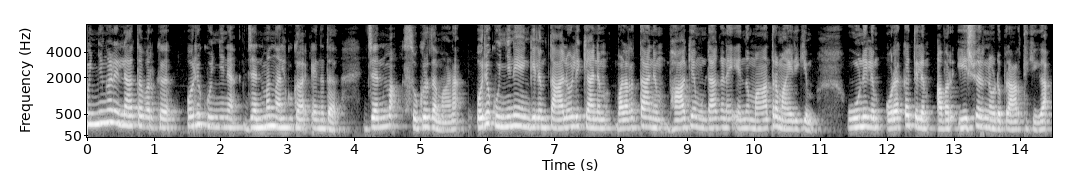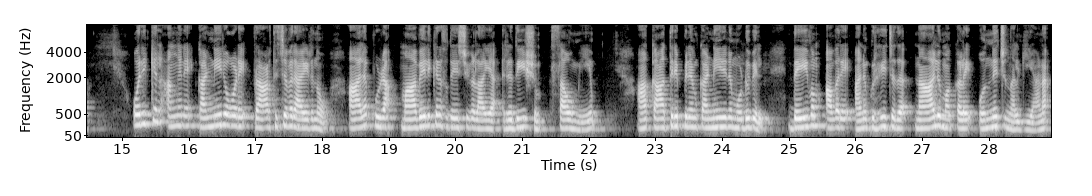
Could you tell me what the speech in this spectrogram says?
കുഞ്ഞുങ്ങളില്ലാത്തവർക്ക് ഒരു കുഞ്ഞിന് ജന്മം നൽകുക എന്നത് ജന്മ സുഹൃതമാണ് ഒരു കുഞ്ഞിനെയെങ്കിലും താലോലിക്കാനും വളർത്താനും ഭാഗ്യമുണ്ടാകണേ എന്ന് മാത്രമായിരിക്കും ഊണിലും ഉറക്കത്തിലും അവർ ഈശ്വരനോട് പ്രാർത്ഥിക്കുക. ഒരിക്കൽ അങ്ങനെ കണ്ണീരോടെ പ്രാർത്ഥിച്ചവരായിരുന്നു ആലപ്പുഴ മാവേലിക്കര സ്വദേശികളായ രതീഷും സൗമ്യയും. ആ കാത്തിരിപ്പിനും കണ്ണീരിനും ഒടുവിൽ ദൈവം അവരെ അനുഗ്രഹിച്ചത് നാലു മക്കളെ ഒന്നിച്ചു നൽകിയാണ്.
